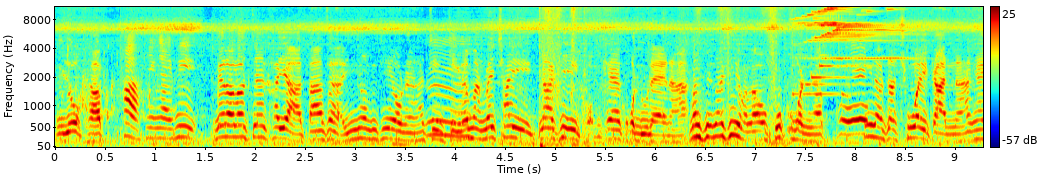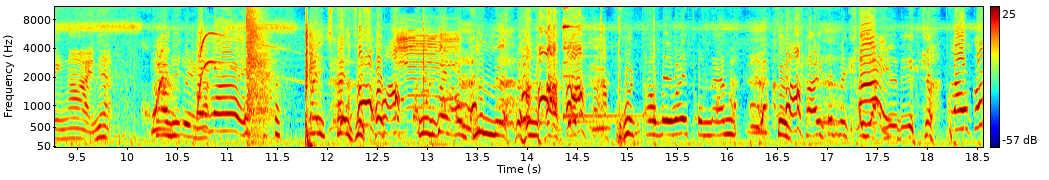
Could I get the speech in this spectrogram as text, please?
คุณโยกครับค่ะ ยังไงพี่ เวลาเราเจอขยะตามสถานที่ท่องเที่ยวนะฮะจริง ๆ แล้วมันไม่ใช่หน้าที่ของแค่คนดูแลนะฮะมันคือหน้าที่ของเราทุกคนครับ ถูก ที่เราจะช่วยกันนะฮะง่าย ๆ เนี่ยแค่นี้เองไม่ฮะ ได้ ไม่ใช่สิครับ คุณต้องเอาขึ้นเรือมาคุณเอาไปไว้ตรงนั้น สุดท้ายก็เป็นขยะอยู่ดีครับ เราก็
